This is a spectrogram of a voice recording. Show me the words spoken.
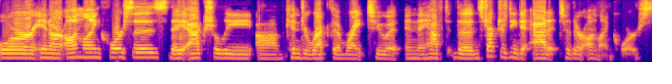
or in our online courses, they actually um, can direct them right to it. And they have to, the instructors need to add it to their online course.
